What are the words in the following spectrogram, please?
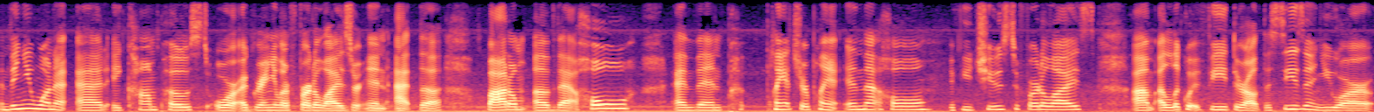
and then you want to add a compost or a granular fertilizer in at the bottom of that hole, and then plant your plant in that hole. If you choose to fertilize um, a liquid feed throughout the season, you are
